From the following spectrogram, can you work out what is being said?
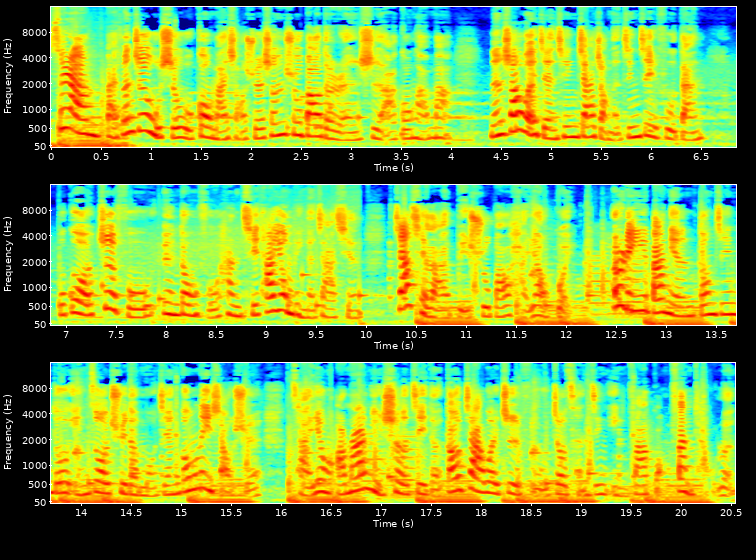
虽然百分之五十五购买小学生书包的人是阿公阿妈，能稍微减轻家长的经济负担。不过，制服、运动服和其他用品的价钱加起来比书包还要贵。二零一八年，东京都银座区的某间公立小学采用 Armani 设计的高价位制服，就曾经引发广泛讨论。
